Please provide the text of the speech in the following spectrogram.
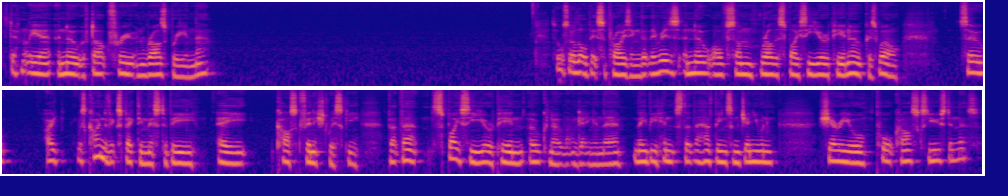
There's definitely a, a note of dark fruit and raspberry in there. It's also a little bit surprising that there is a note of some rather spicy European oak as well. So I was kind of expecting this to be a cask finished whiskey, but that spicy European oak note that I'm getting in there maybe hints that there have been some genuine sherry or port casks used in this.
